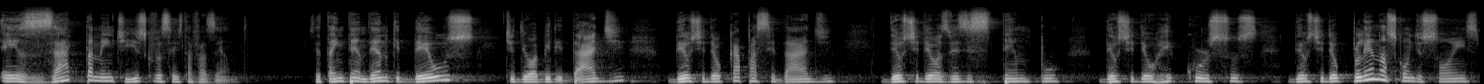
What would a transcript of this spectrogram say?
é exatamente isso que você está fazendo. Você está entendendo que Deus te deu habilidade, Deus te deu capacidade, Deus te deu às vezes tempo, Deus te deu recursos, Deus te deu plenas condições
